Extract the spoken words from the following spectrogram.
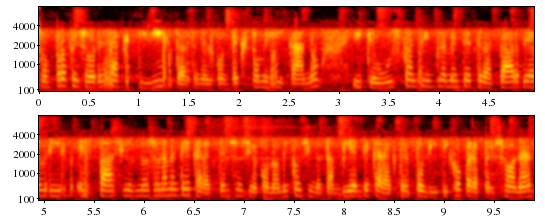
son profesores activistas en el contexto mexicano y que buscan simplemente tratar de abrir espacios no solamente de carácter socioeconómico, sino también de carácter político para personas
